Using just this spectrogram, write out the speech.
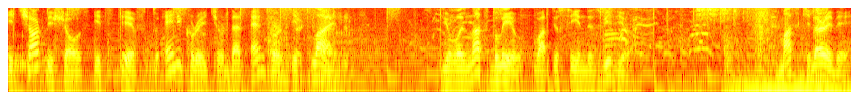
it sharply shows its teeth to any creature that enters its line. You will not believe what you see in this video. Muscularity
